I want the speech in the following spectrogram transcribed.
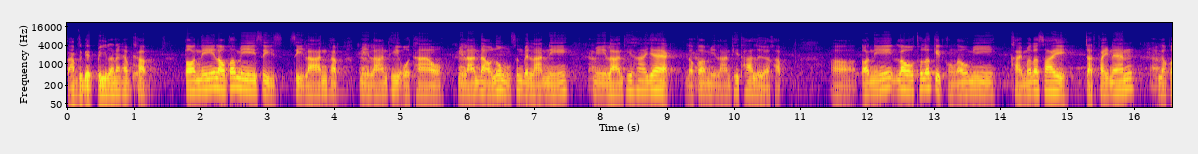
สามสิบเอ็ดปีแล้วนะครับครับ ตอนนี้เราก็มี4 4ร้านครับ มีร้านที่โอทาว มีร้านดาวลุ่ง ซึ่งเป็นร้านนี้ ครับมีร้านที่ 5 แยก แล้วก็มีร้านที่ท่าเรือครับเออตอนนี้เราธุรกิจของเรามีขายมอเตอร์ไซค์จัดไฟแนนซ์แล้วก็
